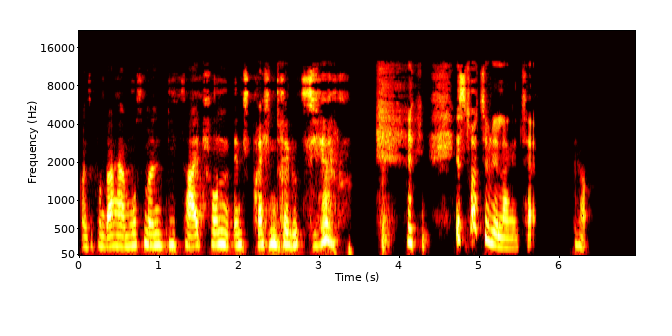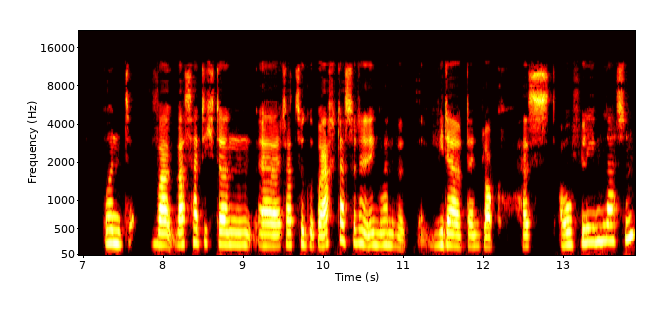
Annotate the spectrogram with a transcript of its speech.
Also von daher muss man die Zeit schon entsprechend reduzieren. Ist trotzdem eine lange Zeit. Ja. Und wa was hat dich dann äh, dazu gebracht, dass du dann irgendwann wieder deinen Blog hast aufleben lassen?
